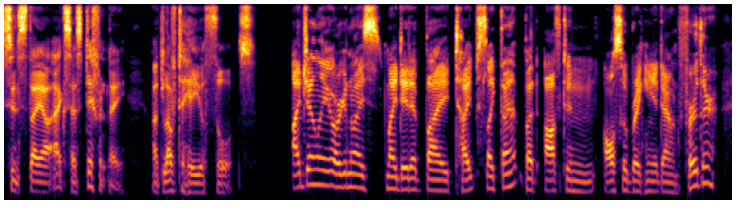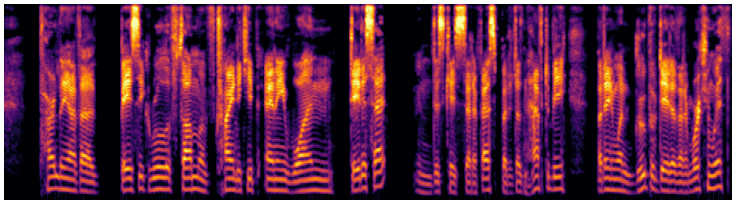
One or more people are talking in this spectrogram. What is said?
since they are accessed differently. I'd love to hear your thoughts. I generally organize my data by types like that, but often also breaking it down further. Partly I have a basic rule of thumb of trying to keep any one data set, in this case ZFS, but it doesn't have to be, but any one group of data that I'm working with,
